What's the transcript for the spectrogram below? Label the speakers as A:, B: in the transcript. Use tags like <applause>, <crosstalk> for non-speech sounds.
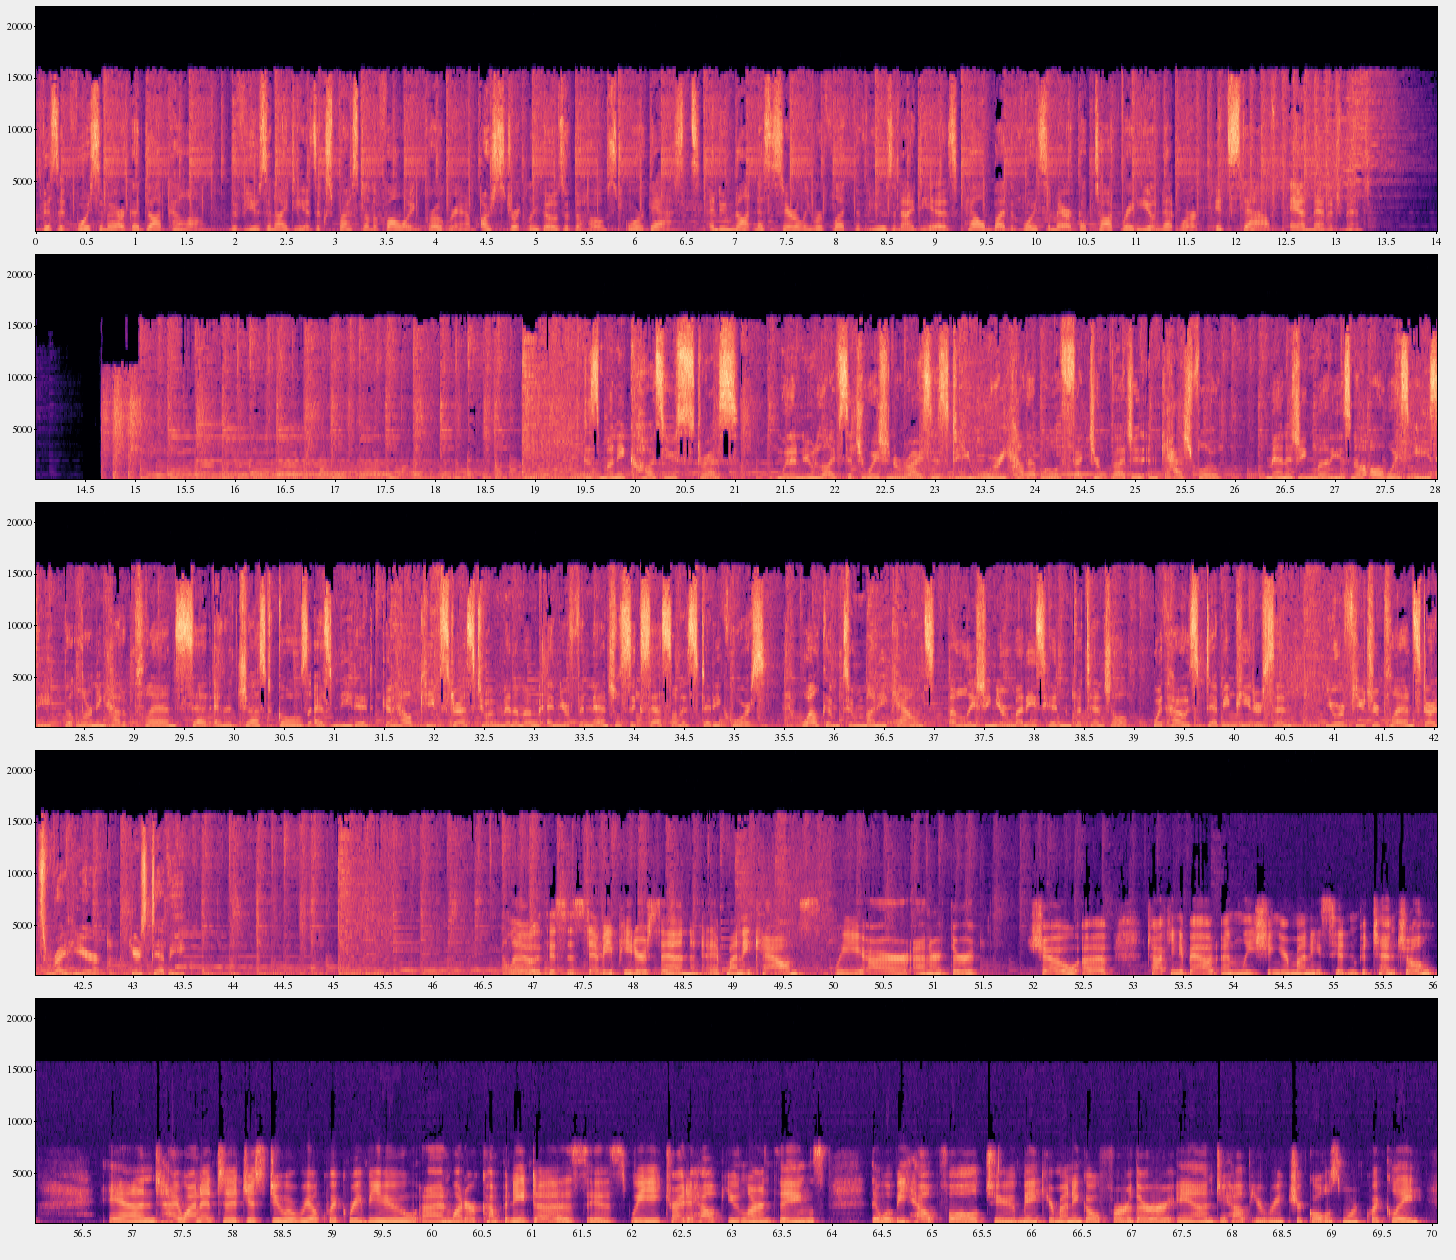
A: Visit VoiceAmerica.com. The views and ideas expressed on the following program are strictly those of the host or guests and do not necessarily reflect the views and ideas held by the Voice America Talk Radio Network, its staff, and management.
B: Does money cause you stress? When a new life situation arises, do you worry how that will affect your budget and cash flow? Managing money is not always easy, but learning how to plan, set, and adjust goals as needed can help keep stress to a minimum and your financial success on a steady course. Welcome to Money Counts Unleashing Your Money's Hidden Potential with host Debbie Peterson. Your future plan starts right here. Here's Debbie.
C: Hello, this is Debbie Peterson at Money Counts. We are on our third show of talking about unleashing your money's hidden potential. And I wanted to just do a real quick review on what our company does is we try to help you learn things that will be helpful to make your money go further and to help you reach your goals more quickly.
